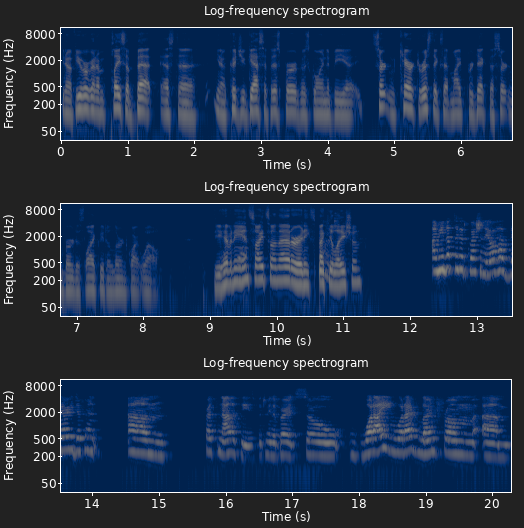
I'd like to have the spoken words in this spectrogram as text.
you know, if you were going to place a bet as to you know, could you guess if this bird was going to be a, certain characteristics that might predict a certain bird is likely to learn quite well? Do you have any Yeah. insights on that or any speculation? I mean, that's a good question. They all have very different um, personalities between the birds. So what I what I've learned from um,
